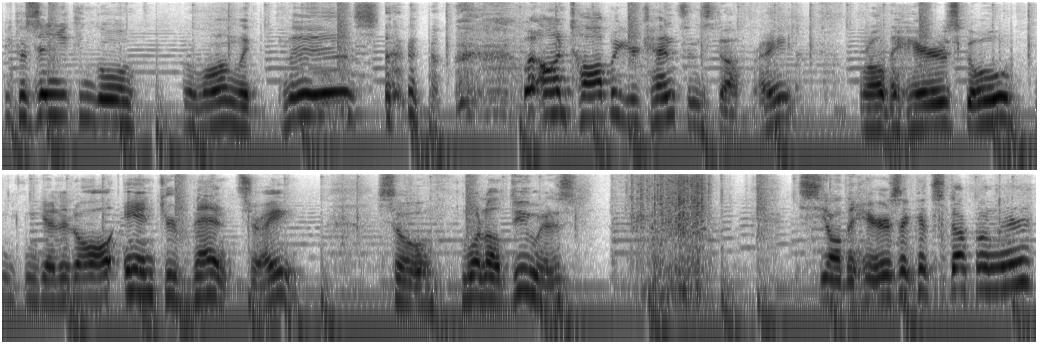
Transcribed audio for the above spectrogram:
because then you can go along like this but on top of your tents and stuff right where all the hairs go you can get it all and your vents right so what I'll do is see all the hairs that get stuck on there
